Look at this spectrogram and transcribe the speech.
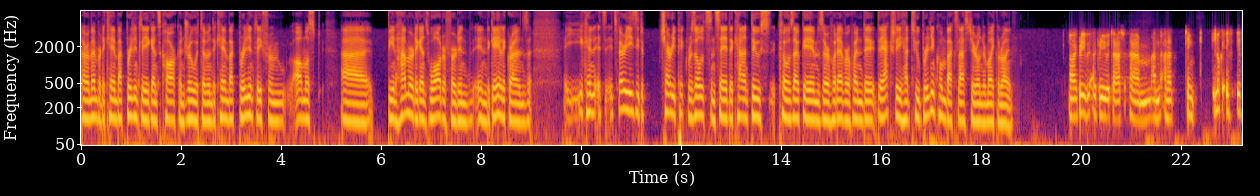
I remember they came back brilliantly against Cork and drew with them, and they came back brilliantly from almost uh, being hammered against Waterford in in the Gaelic Grounds. You can it's it's very easy to cherry pick results and say they can't do close out games or whatever when they, they actually had two brilliant comebacks last year under Michael Ryan. No, I agree. Agree with that, um, and and I think look if if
